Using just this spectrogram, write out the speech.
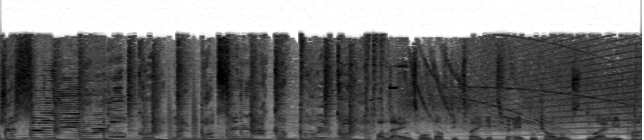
just a little Von der 1 runter auf die 2 geht's für Elton John und Dua Lipa.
